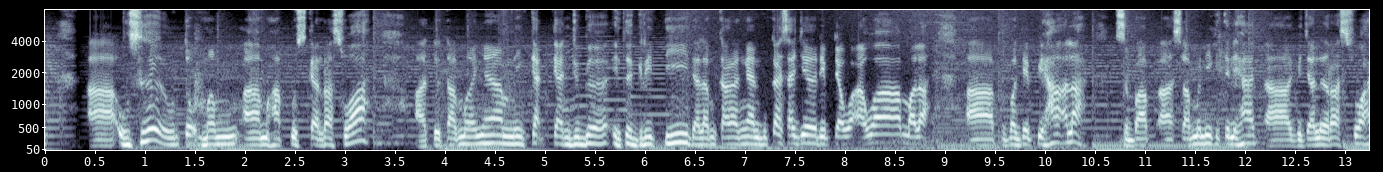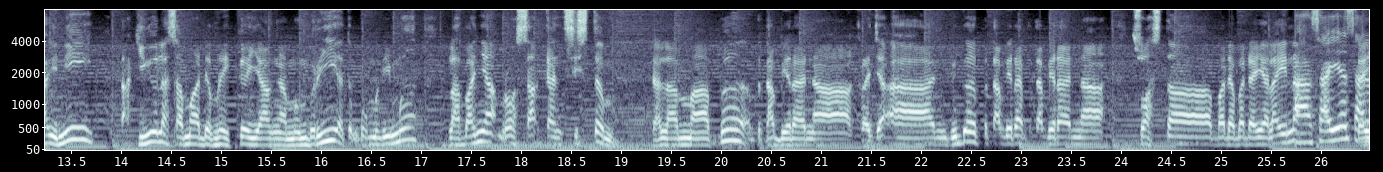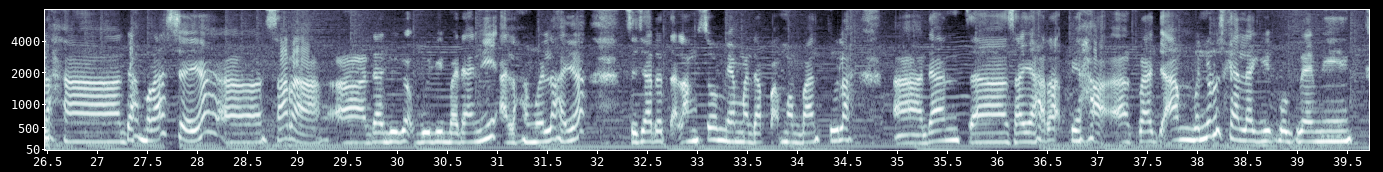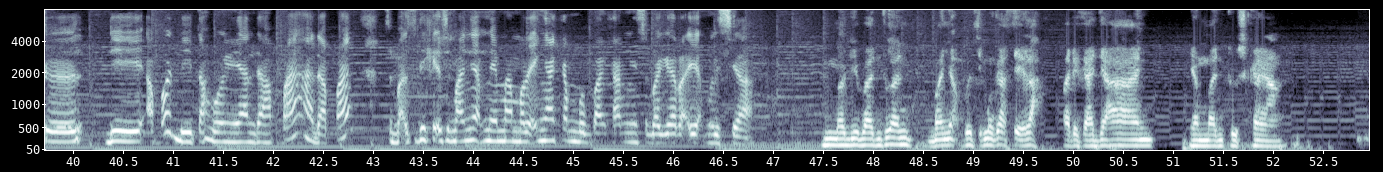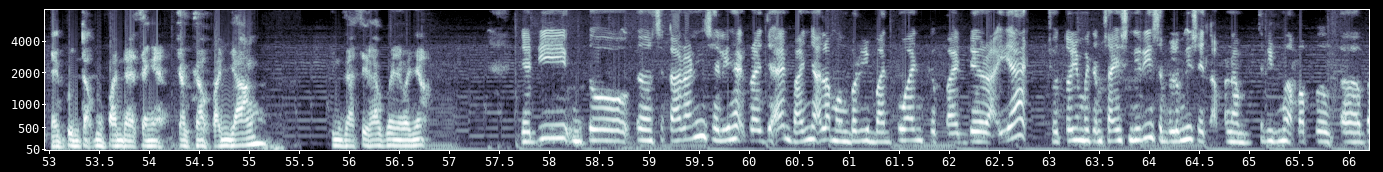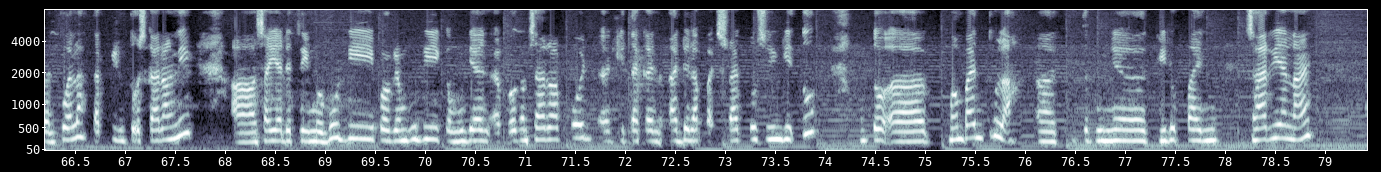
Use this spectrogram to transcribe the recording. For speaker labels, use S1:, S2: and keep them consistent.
S1: uh, usaha untuk mem, uh, menghapuskan rasuah uh, terutamanya meningkatkan juga integriti dalam kalangan bukan saja daripada awam-awam malah uh, pelbagai pihak lah. Sebab uh, selama ni kita lihat uh, gejala rasuah ini tak kira lah sama ada mereka yang uh, memberi ataupun menerima. Telah banyak merosakkan sistem dalam uh, apa pentadbiran uh, kerajaan juga pentadbiran-pentadbiran uh, swasta badai-badai yang lain lah.
S2: Uh, saya salah uh, dah merasa ya uh, Sarah uh, dan juga Budi Badani alhamdulillah ya secara tak langsung memang dapat membantulah uh, dan uh, saya harap pihak uh, kerajaan meneruskan lagi program ni ke di apa di tahun yang dapat hadapan sebab sedikit sebanyak memang meringankan beban kami sebagai rakyat Malaysia.
S3: Bagi bantuan banyak berterima kasih lah pada kerajaan yang bantu sekarang saya pun tak berpandai sangat cakap panjang terima kasih lah banyak-banyak
S4: Jadi untuk uh, sekarang ni saya lihat kerajaan banyaklah memberi bantuan kepada rakyat. Contohnya macam saya sendiri sebelum ni saya tak pernah terima apa-apa uh, bantuan lah. Tapi untuk sekarang ni uh, saya ada terima budi, program budi. Kemudian uh, program saraf pun uh, kita akan ada dapat RM100 tu untuk uh, membantulah uh, kita punya kehidupan seharian lah.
